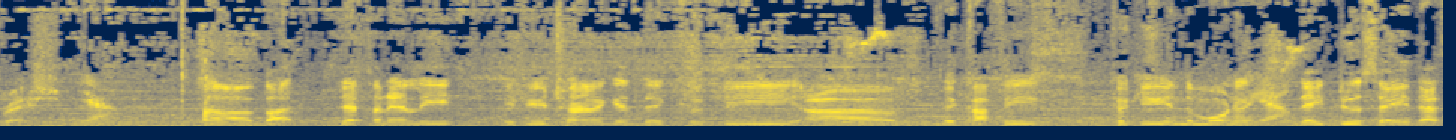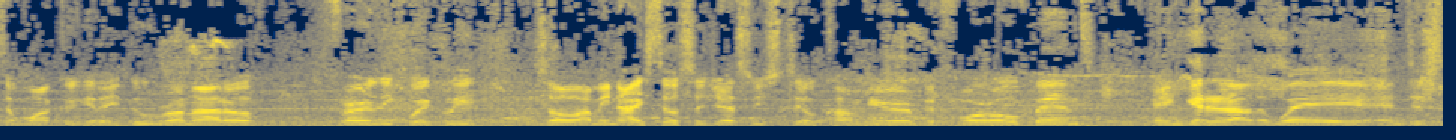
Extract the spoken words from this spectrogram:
fresh. Yeah. Uh, but definitely, if you're trying to get the cookie, uh, the coffee cookie in the morning, Oh, yeah. they do say that's the one cookie they do run out of fairly quickly. So, I mean, I still suggest you still come here before it opens and get it out of the way and just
